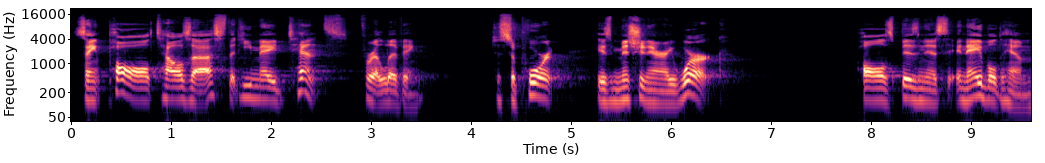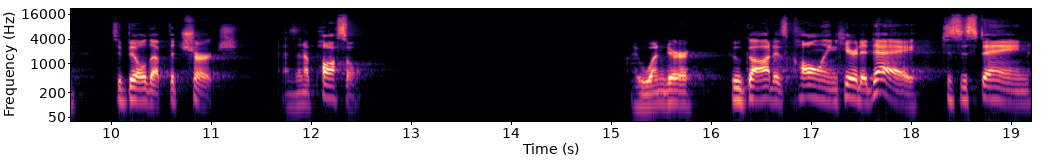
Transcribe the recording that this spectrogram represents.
St. Paul tells us that he made tents for a living to support his missionary work. Paul's business enabled him to build up the church as an apostle. I wonder who God is calling here today to sustain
